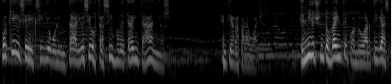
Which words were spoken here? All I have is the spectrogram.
¿Por qué ese exilio voluntario, ese ostracismo de 30 años en tierras paraguayas? En 1820, cuando Artigas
